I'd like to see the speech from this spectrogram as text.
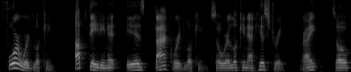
forward looking. Updating it is backward looking. So we're looking at history, right? So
